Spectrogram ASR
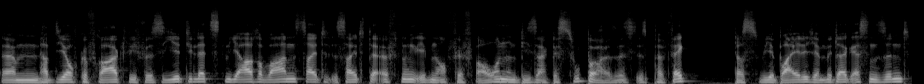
ähm, habe die auch gefragt, wie für sie die letzten Jahre waren seit, seit der Öffnung eben auch für Frauen. Und die sagt, es ist super, also es ist perfekt, dass wir beide hier Mittagessen sind.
